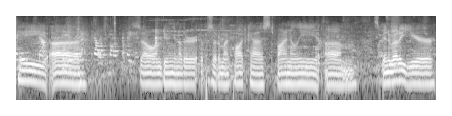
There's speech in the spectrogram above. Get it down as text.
Hey, uh, so I'm doing another episode of my podcast finally. Um, it's been about a year.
